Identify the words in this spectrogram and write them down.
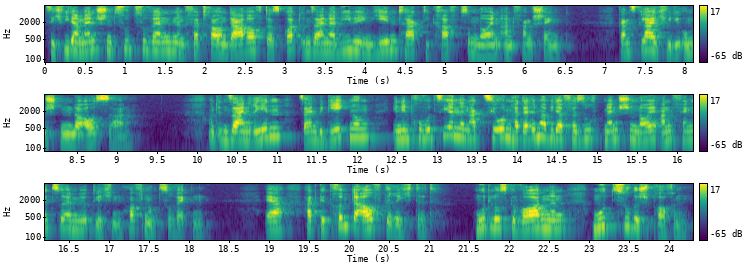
sich wieder Menschen zuzuwenden im Vertrauen darauf, dass Gott in seiner Liebe ihm jeden Tag die Kraft zum neuen Anfang schenkt. Ganz gleich, wie die Umstände aussahen. Und in seinen Reden, seinen Begegnungen, in den provozierenden Aktionen hat er immer wieder versucht, Menschen neue Anfänge zu ermöglichen, Hoffnung zu wecken. Er hat Gekrümmte aufgerichtet, mutlos gewordenen Mut zugesprochen,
